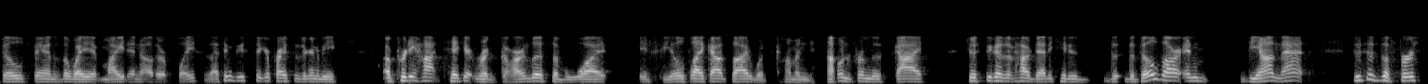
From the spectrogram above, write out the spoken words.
Bills fans the way it might in other places. I think these ticket prices are going to be a pretty hot ticket, regardless of what it feels like outside, what's coming down from the sky, just because of how dedicated the, the Bills are, and beyond that. This is the first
